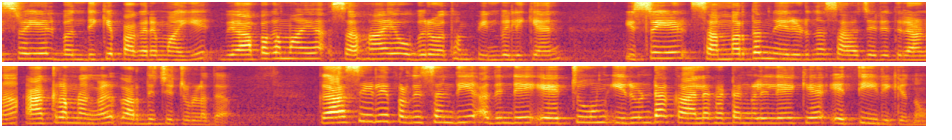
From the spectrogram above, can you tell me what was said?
ഇസ്രയേൽ ബന്ദിക്ക് പകരമായി വ്യാപകമായ സഹായ ഉപരോധം പിൻവലിക്കാൻ ഇസ്രയേൽ സമ്മർദ്ദം നേരിടുന്ന സാഹചര്യത്തിലാണ് ആക്രമണങ്ങൾ വർദ്ധിച്ചിട്ടുള്ളത്. ഗാസയിലെ പ്രതിസന്ധി അതിന്റെ ഏറ്റവും ഇരുണ്ട കാലഘട്ടങ്ങളിലേക്ക് എത്തിയിരിക്കുന്നു.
